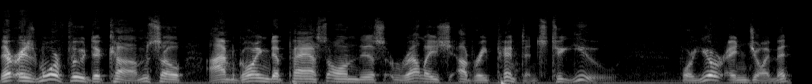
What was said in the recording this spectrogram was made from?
There is more food to come, so I'm going to pass on this relish of repentance to you for your enjoyment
